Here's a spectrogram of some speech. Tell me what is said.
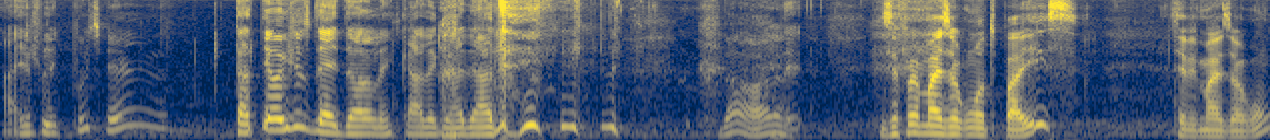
Aí eu falei, puxa, tá até hoje os 10 dólares lá em casa guardado. Da hora. E você foi mais algum outro país? Teve mais algum?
